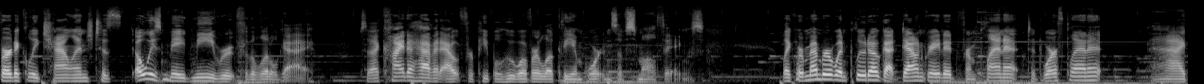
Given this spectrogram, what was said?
vertically challenged has always made me root for the little guy. So I kind of have it out for people who overlook the importance of small things. Like, remember when Pluto got downgraded from planet to dwarf planet? Ah, I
